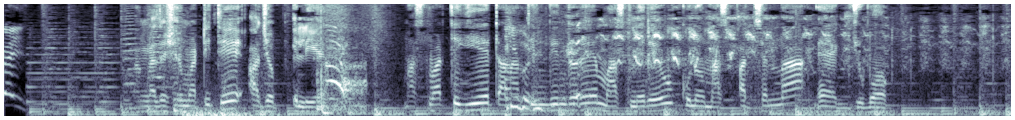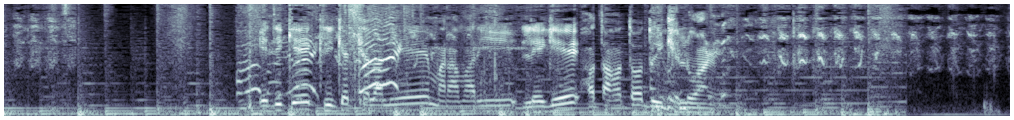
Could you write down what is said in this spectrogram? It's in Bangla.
গাইস বাংলাদেশের মাটিতে আজব এলিয়েন মাছ মারতে গিয়ে টানা তিন দিন ধরে মাছ মেরেও কোনো মাছ পাচ্ছেন না এক যুবক। এদিকে ক্রিকেট খেলা নিয়ে মারামারি লেগে হতাহত দুই খেলোয়াড়।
